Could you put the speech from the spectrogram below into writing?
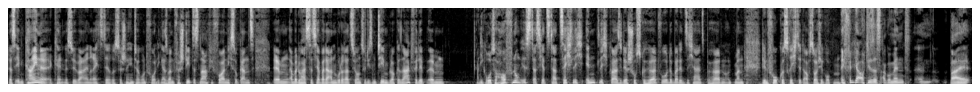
dass eben keine Erkenntnisse über einen rechtsterroristischen Hintergrund vorliegen. Also man versteht es nach wie vor nicht so ganz, ähm, aber du hast es ja bei der Anmoderation zu diesem Themenblock gesagt, Philipp. Ähm, die große Hoffnung ist, dass jetzt tatsächlich endlich quasi der Schuss gehört wurde bei den Sicherheitsbehörden und man den Fokus richtet auf solche Gruppen. Ich finde ja auch dieses Argument äh, bei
